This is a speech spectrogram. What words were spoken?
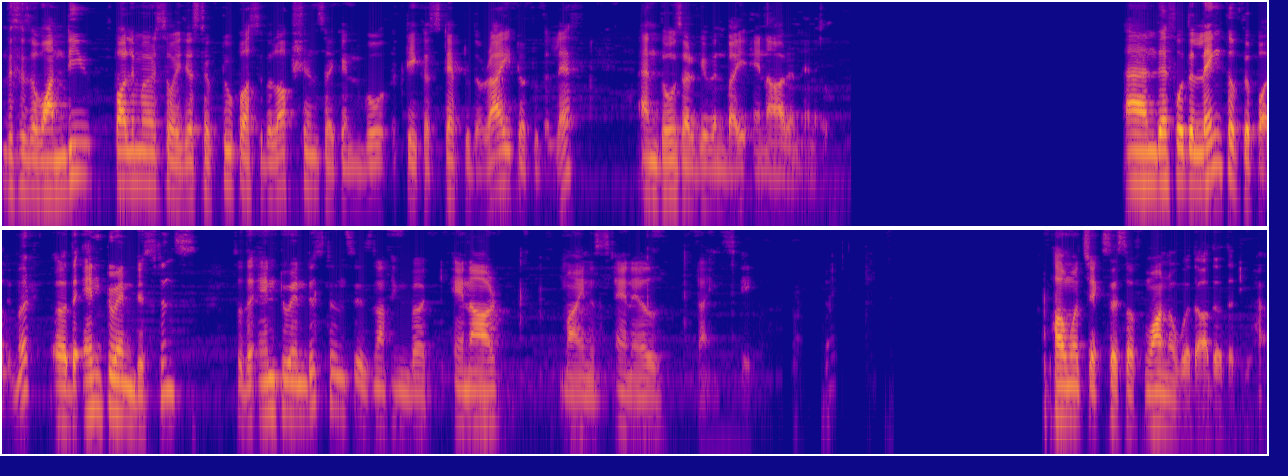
This is a 1D polymer. So, I just have two possible options. I can go take a step to the right or to the left and those are given by NR and NL. And therefore, the length of the polymer, uh, the end to end distance. So, the end to end distance is nothing but NR minus NL times A. How much excess of one over the other that you have.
